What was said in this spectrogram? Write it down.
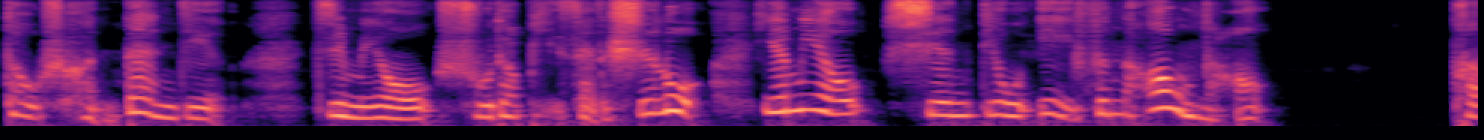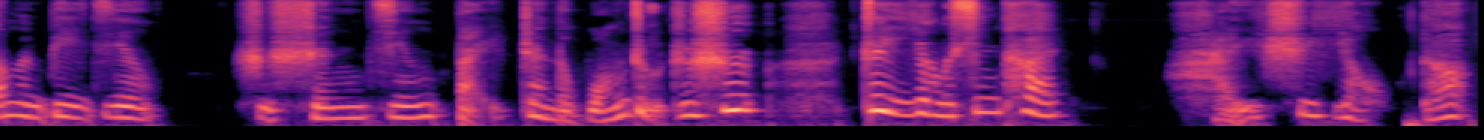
倒是很淡定，既没有输掉比赛的失落，也没有先丢一分的懊恼。他们毕竟是身经百战的王者之师，这样的心态还是有的。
